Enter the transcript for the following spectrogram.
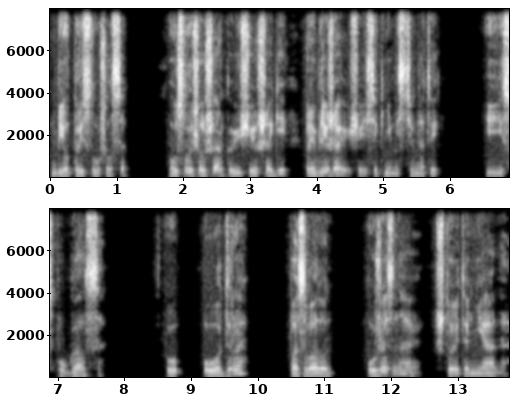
Билл прислушался, услышал шаркающие шаги, приближающиеся к ним из темноты, и испугался. «У Одра?» — позвал он, уже зная, что это не она.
